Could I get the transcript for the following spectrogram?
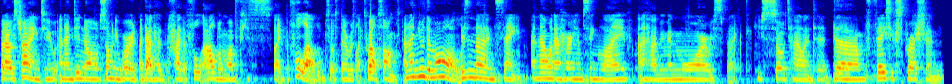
but I was trying to and I didn't know so many words. My dad had had a full album of his like the full album so there was like 12 songs. And i knew them all. Isn't that insane? And now when i heard him sing live i have even more respect. He's so talented. The um, face expression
